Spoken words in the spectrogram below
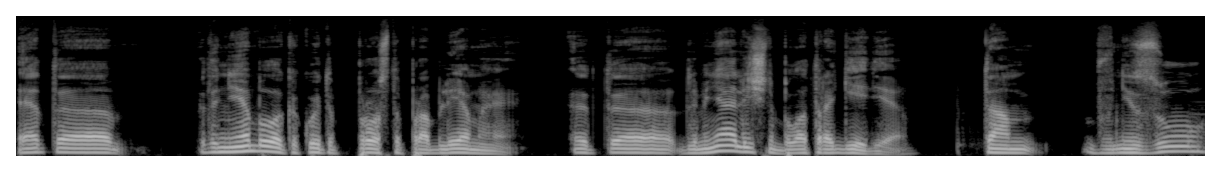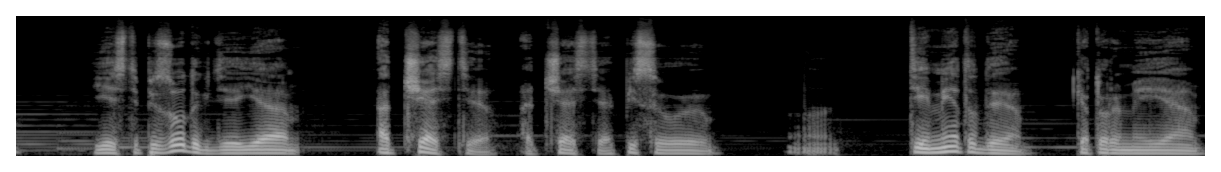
это, это не было какой-то просто проблемой это для меня лично была трагедия. Там внизу есть эпизоды, где я отчасти, отчасти описываю а, те методы, которыми я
